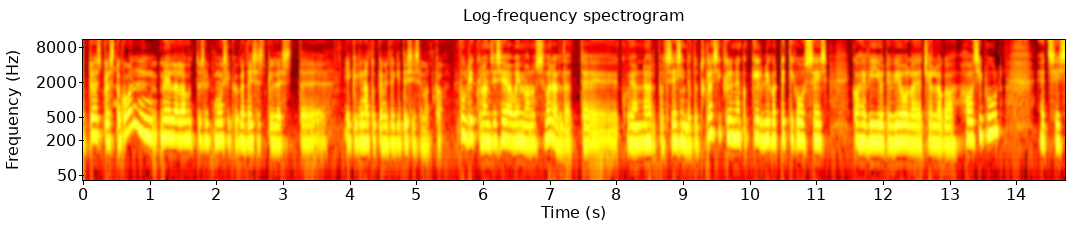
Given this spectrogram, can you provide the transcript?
et ühest küljest nagu on meelelahutuslik muusika, aga teisest küljest äh, ikkagi natuke midagi tõsisemat ka. publikul on siis hea võimalus võrrelda, et äh, kui on ühelt poolt siis esindatud klassikaline keelpillikvarteti koosseis kahe viiuli, viola ja tšelloga Haasi puhul, et siis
